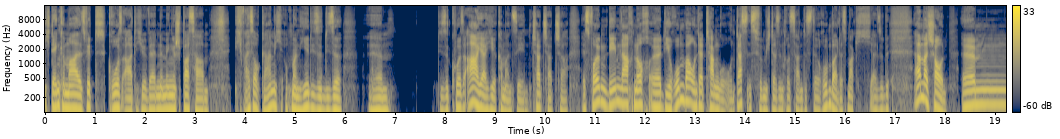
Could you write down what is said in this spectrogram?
ich denke mal, es wird großartig. Wir werden eine Menge Spaß haben. Ich weiß auch gar nicht, ob man hier diese, diese, ähm, diese Kurse. Ah ja, hier kann man sehen. Cha-cha-cha. Es folgen demnach noch äh, die Rumba und der Tango. Und das ist für mich das Interessanteste. Rumba, das mag ich. Also ja, mal schauen. Ähm,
